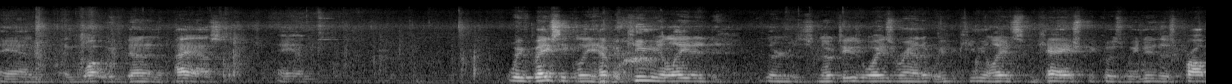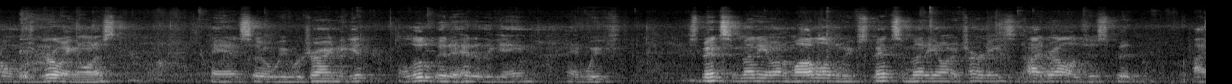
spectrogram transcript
and, and what we've done in the past. And we've basically have accumulated, there's no two ways around it, we've accumulated some cash because we knew this problem was growing on us. And so we were trying to get a little bit ahead of the game, and we've spent some money on a model, and we've spent some money on attorneys and hydrologists, but I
